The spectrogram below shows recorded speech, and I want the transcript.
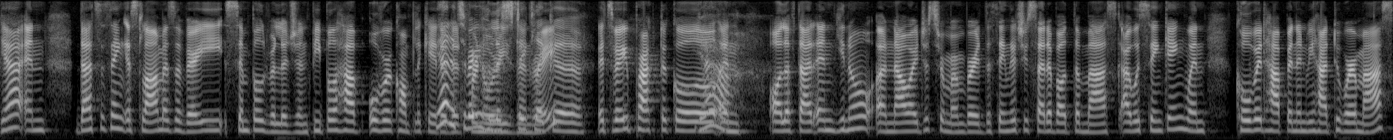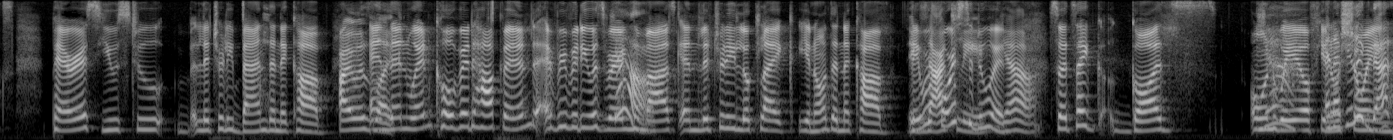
Yeah, and that's the thing. Islam is a very simple religion. People have overcomplicated Yeah, and it it's for very no holistic, reason, like right? a- it's very practical Yeah. and all of that. And you know, uh, now I just remembered the thing that you said about the mask. I was thinking when COVID happened and we had to wear masks. Paris used to literally ban the niqab. I was and like- then when COVID happened, everybody was wearing the mask and literally looked like you know the niqab. They were forced to do it. yeah. So it's like God's own way of you and know I feel showing. like that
